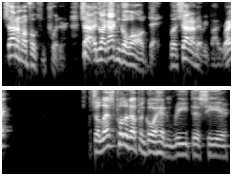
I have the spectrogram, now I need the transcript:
Shout out my folks from Twitter. Shout like I can go all day, but shout out everybody, right? So let's pull it up and go ahead and read this here.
